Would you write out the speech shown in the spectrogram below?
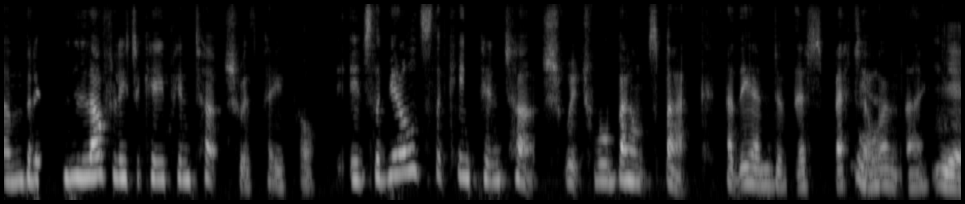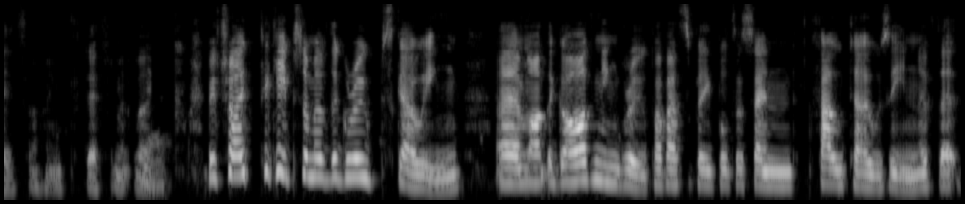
Um, but it's lovely to keep in touch with people. It's the guilds that keep in touch which will bounce back at the end of this better, Yeah. won't they? Yes, I think definitely. Yeah. We've tried to keep some of the groups going, um, like the gardening group. I've asked people to send photos in of the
